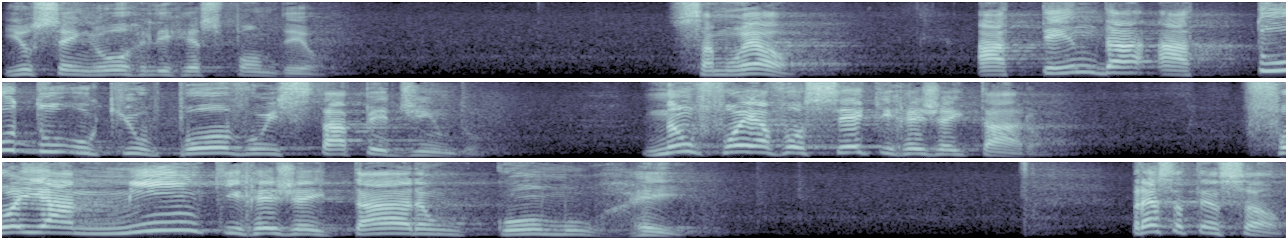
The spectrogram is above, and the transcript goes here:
E o Senhor lhe respondeu: Samuel, atenda a tudo o que o povo está pedindo. Não foi a você que rejeitaram foi a mim que rejeitaram como rei. Presta atenção.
